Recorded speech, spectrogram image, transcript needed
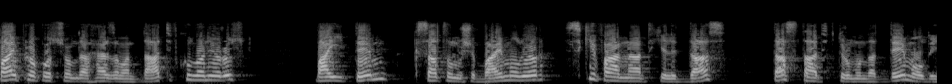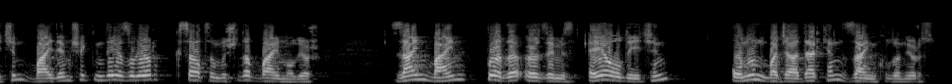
by proporsiyonda her zaman datif kullanıyoruz. By dem kısaltılmışı beim oluyor. Skifahren artikeli das. Das datif durumunda dem olduğu için by dem şeklinde yazılıyor. Kısaltılmışı da beim oluyor. Sein Bein burada özlemiz e olduğu için onun bacağı derken sein kullanıyoruz.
